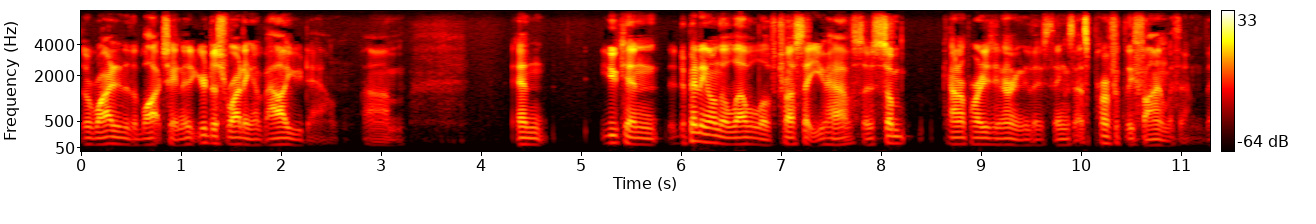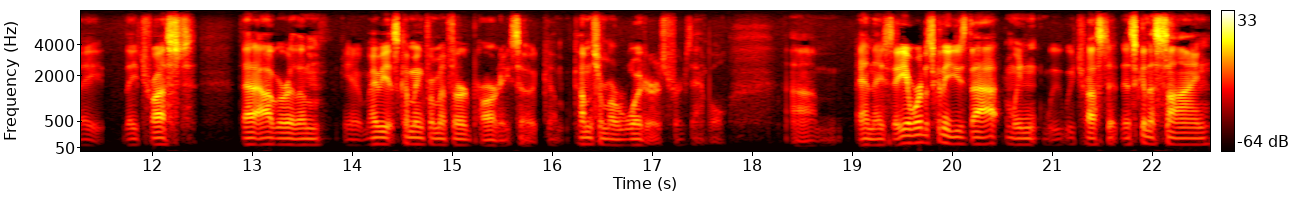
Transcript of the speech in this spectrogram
the writing to the blockchain, you're just writing a value down. Um, and you can depending on the level of trust that you have so some counterparties entering into those things that's perfectly fine with them. They they trust that algorithm. You know maybe it's coming from a third party so it com- comes from a reuters for example. Um, and they say yeah we're just going to use that and we, we, we trust it and it's going to sign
